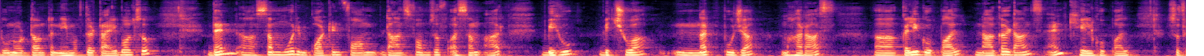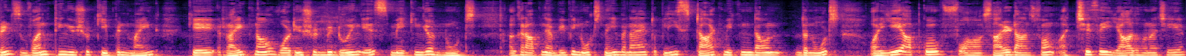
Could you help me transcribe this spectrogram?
do note down the name of the tribe also then some more important form dance forms of Assam are Bihu Bichhua Natpuja महारास कली गोपाल Naga dance and Khel Gopal so friends one thing you should keep in mind कि right now what you should be doing is making your notes अगर आपने अभी भी नोट्स नहीं बनाए तो प्लीज़ start making down the notes और ये आपको सारे डांस फॉर्म अच्छे से याद होना चाहिए।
